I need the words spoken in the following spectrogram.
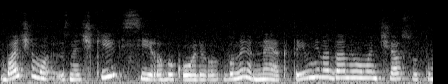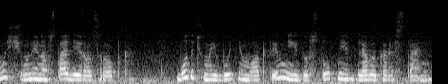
Бачимо значки сірого кольору. Вони не активні на даний момент часу, тому що вони на стадії розробки. Будуть в майбутньому активні і доступні для використання.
